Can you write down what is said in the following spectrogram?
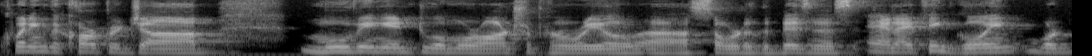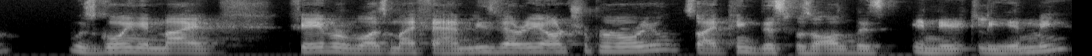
quitting the corporate job, moving into a more entrepreneurial uh, sort of the business. And I think going what was going in my favor was my family's very entrepreneurial. So I think this was always innately in me,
